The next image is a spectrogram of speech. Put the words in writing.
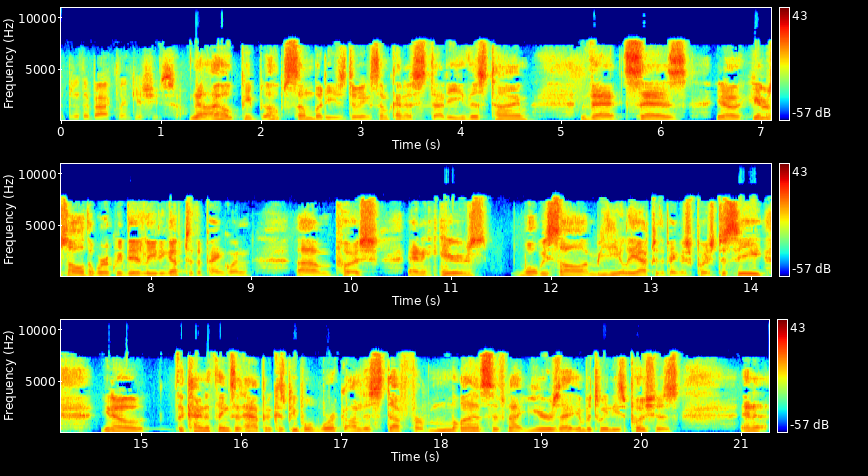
a bit of their backlink issues. So Now, I hope people, I hope somebody's doing some kind of study this time that says, you know, here's all the work we did leading up to the Penguin um, push, and here's what we saw immediately after the Penguin push to see, you know, the kind of things that happen because people work on this stuff for months, if not years, in between these pushes, and.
